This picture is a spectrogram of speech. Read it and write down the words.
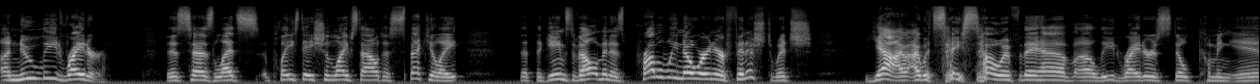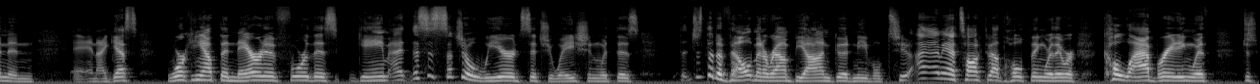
a new lead writer. This has led PlayStation Lifestyle to speculate that the game's development is probably nowhere near finished, which, yeah, I, I would say so if they have uh, lead writers still coming in and, and I guess working out the narrative for this game. This is such a weird situation with this just the development around Beyond Good and Evil 2. I, I, mean, I talked about the whole thing where they were collaborating with just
